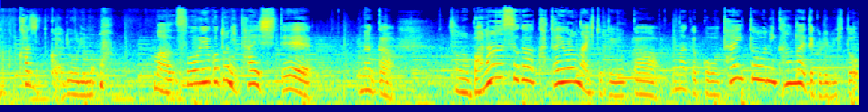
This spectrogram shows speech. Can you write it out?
あ、家事とか料理もまあそういうことに対してなんかそのバランスが偏らない人というかなんかこう対等に考えてくれる人。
